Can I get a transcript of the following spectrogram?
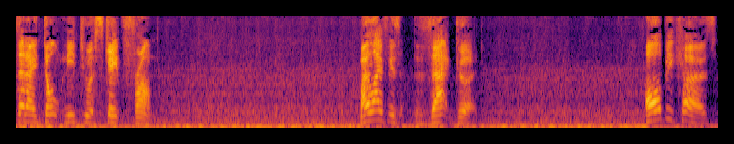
that I don't need to escape from. My life is that good. All because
